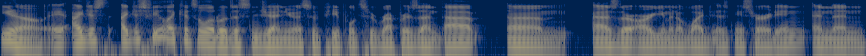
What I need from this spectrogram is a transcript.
you know, I just I just feel like it's a little disingenuous of people to represent that um, as their argument of why Disney's hurting, and then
